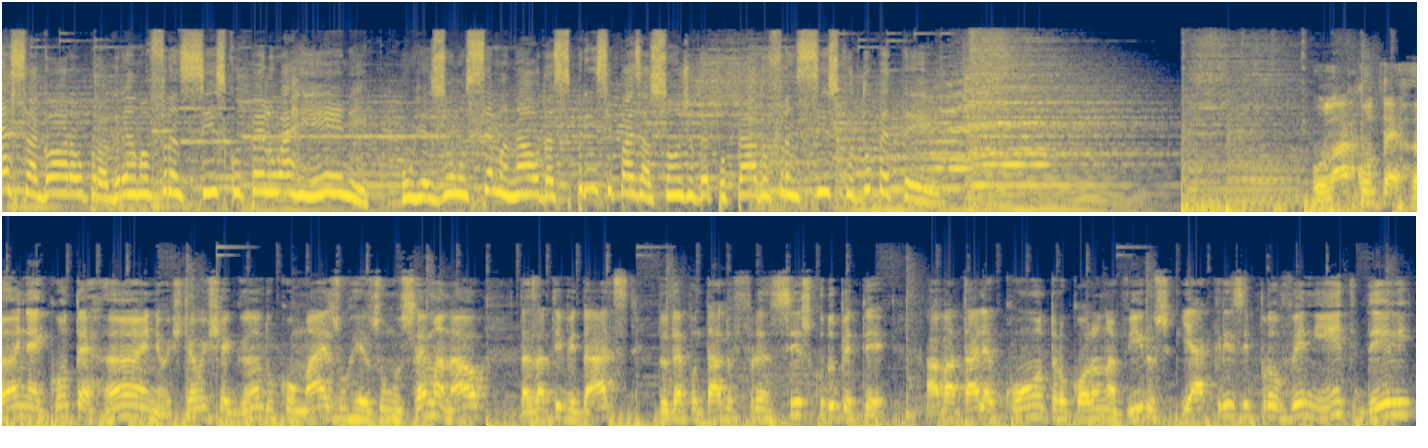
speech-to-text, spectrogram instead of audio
Começa agora o programa Francisco pelo RN, um resumo semanal das principais ações do deputado Francisco do PT. Olá, conterrânea e conterrâneo! Estamos chegando com mais um resumo semanal das atividades do deputado Francisco do PT. A batalha contra o coronavírus e a crise proveniente dele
